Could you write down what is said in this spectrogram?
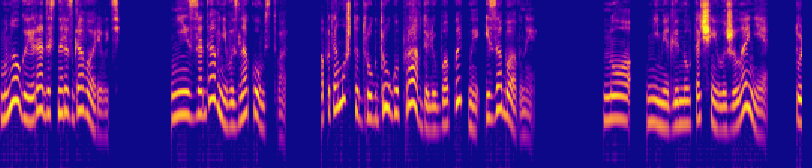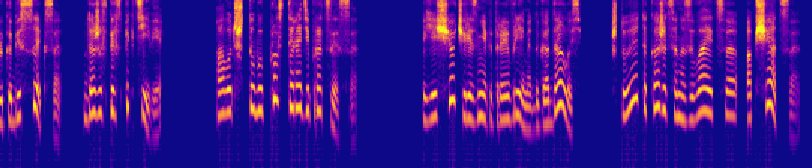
много и радостно разговаривать. Не из-за давнего знакомства, а потому что друг другу правда любопытны и забавны. Но немедленно уточнила желание, только без секса, даже в перспективе. А вот чтобы просто ради процесса. Еще через некоторое время догадалась, что это, кажется, называется «общаться».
